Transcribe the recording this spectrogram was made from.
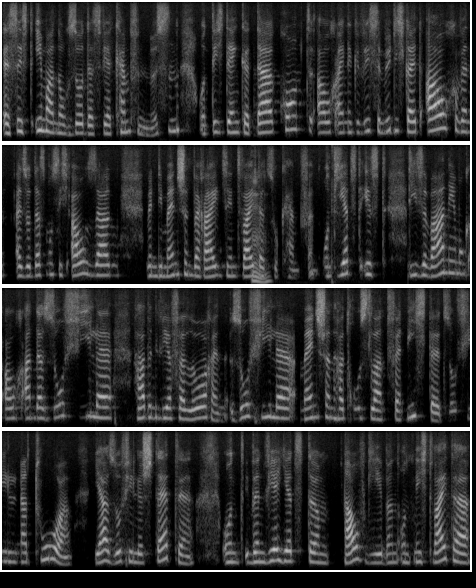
Es ist immer noch so, dass wir kämpfen müssen und ich denke, da kommt auch eine gewisse Müdigkeit, auch wenn, also das muss ich auch sagen, wenn die Menschen bereit sind, weiter mhm. zu kämpfen. Und jetzt ist diese Wahrnehmung auch anders. So viele haben wir verloren, so viele Menschen hat Russland vernichtet, so viel Natur, ja, so viele Städte. Und wenn wir jetzt ähm, aufgeben und nicht weiter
